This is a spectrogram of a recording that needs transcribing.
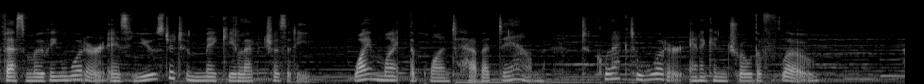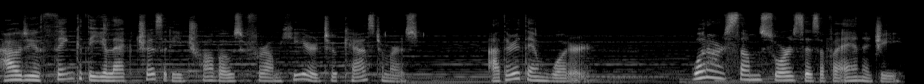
fast-moving water is used to make electricity. Why might the plant have a dam to collect water and control the flow? How do you think the electricity travels from here to customers? Other than water, what are some sources of energy?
